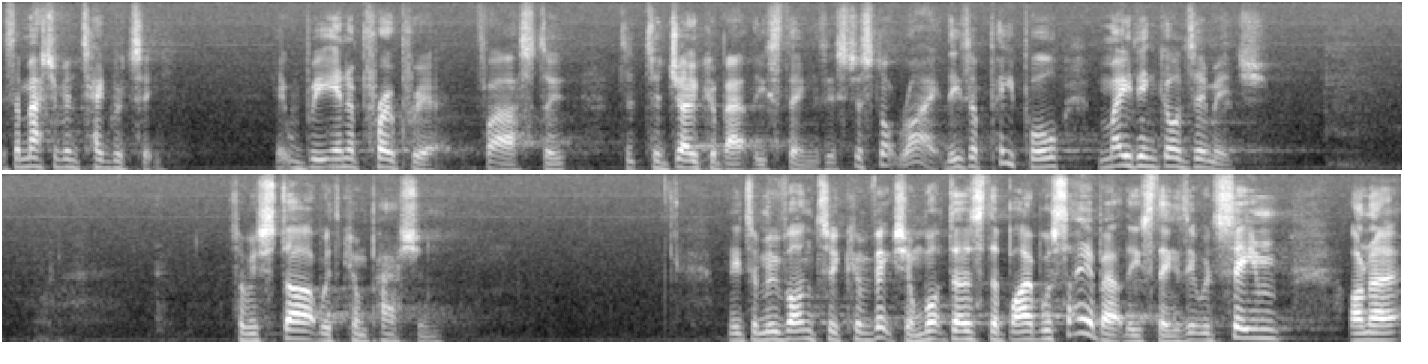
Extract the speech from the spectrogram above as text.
it's a matter of integrity. It would be inappropriate for us to to, to joke about these things. It's just not right. These are people made in God's image. So we start with compassion. Need to move on to conviction. What does the Bible say about these things? It would seem on a,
